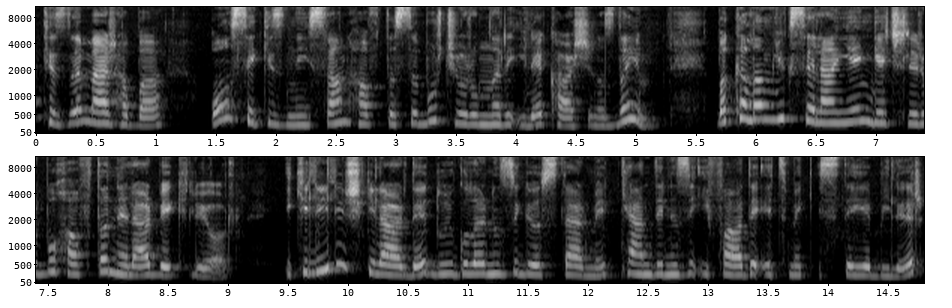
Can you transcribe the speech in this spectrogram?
Herkese merhaba. 18 Nisan haftası burç yorumları ile karşınızdayım. Bakalım yükselen yengeçleri bu hafta neler bekliyor? İkili ilişkilerde duygularınızı göstermek, kendinizi ifade etmek isteyebilir,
